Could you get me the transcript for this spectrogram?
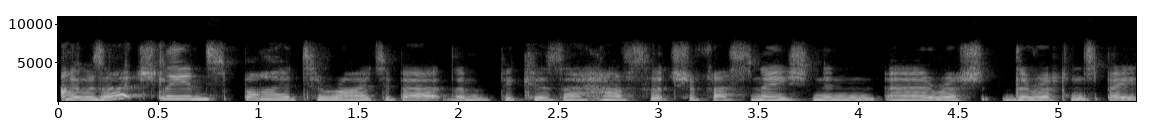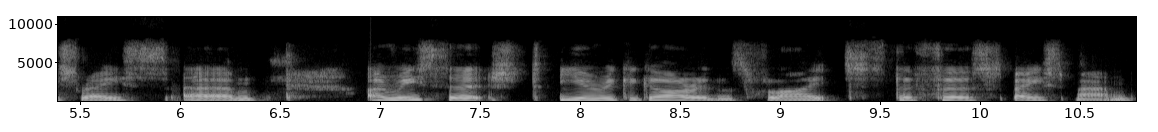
I was actually inspired to write about them because I have such a fascination in uh, the Russian space race. Um, I researched Yuri Gagarin's flight, the first spaceman.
